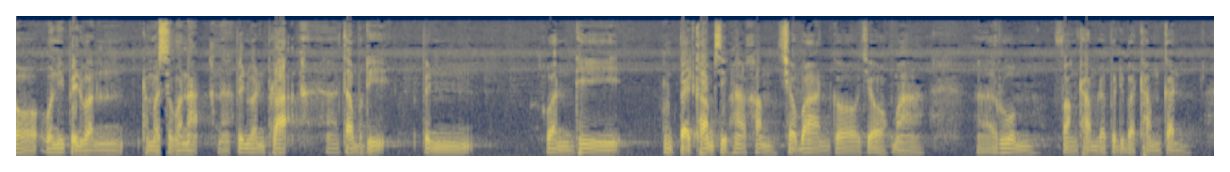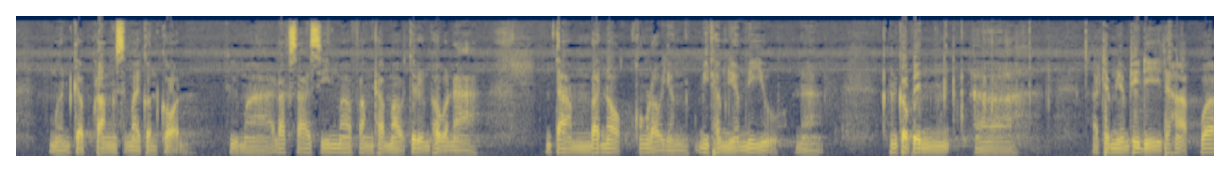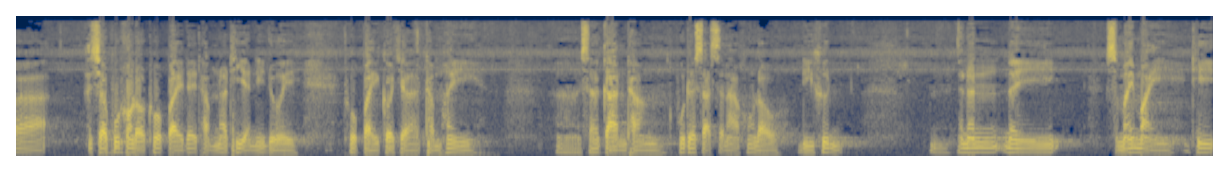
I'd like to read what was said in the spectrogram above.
ก็วันนี้เป็นวันธรรมสวนะนะ เป็นวันพระตามปกติเป็นวันที่วันแปดค่ำสิบห้าค่ำชาวบ้านก็จะออกมาร่วมฟังธรรมและปฏิบัติธรรมกัน เหมือนกับครั้งสมัยก่อนๆคือมารักษาศีลมาฟังธรรมมาเจริญภาวนา ตามบ้านนอกของเรายังมีธรรมเนียมนี้อยู่นะมันก็เป็น ธรรมเนียมที่ดีถ้าหากว่าชาวพุทธของเราทั่วไปได้ทำหน้าที่อันนี้โดยทั่วไปก็จะทำให้สถานการณ์ทางพุทธศาสนาของเราดีขึ้นดังนั้นในสมัยใหม่ที่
